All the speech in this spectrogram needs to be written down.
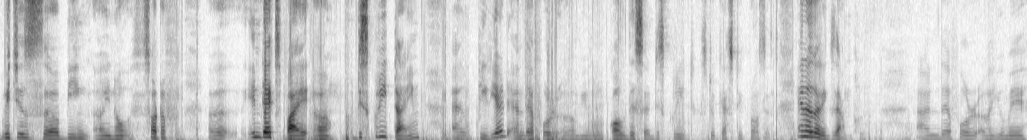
which is uh, being uh, you know sort of uh, indexed by discrete time period and therefore, uh, we will call this a discrete stochastic process. Another example and therefore, uh, you may.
